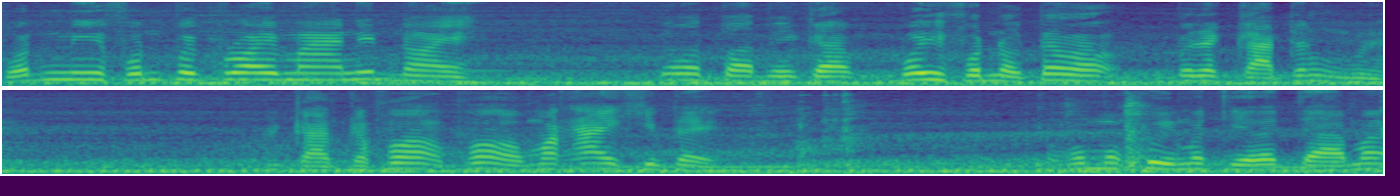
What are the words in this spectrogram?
ฝนมีฝนโปรยๆมานิดหน่อย แต่ว่าตอนนี้ก็ไม่มีฝนหรอกแต่ว่าบรรยากาศจังเลยบรรยากาศกับพ่อพ่อออกมาถ่ายคลิปได้เขามาคุยมาเจรจามา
